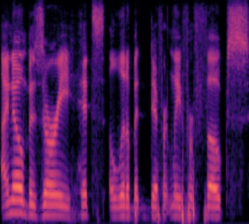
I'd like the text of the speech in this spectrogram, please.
I know Missouri hits a little bit differently for folks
